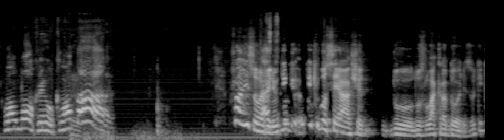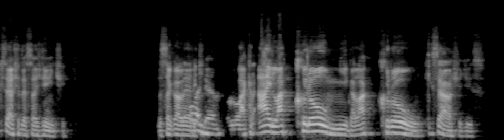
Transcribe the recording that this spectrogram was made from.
Clown morreu. O Clown tá... Fala isso, Rogerinho. O que, que- o que, que você acha do- dos lacradores? O que, que você acha dessa gente? Dessa galera que Olha, lacra... Ai, lacrou, miga, lacrou. O que, você acha disso?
